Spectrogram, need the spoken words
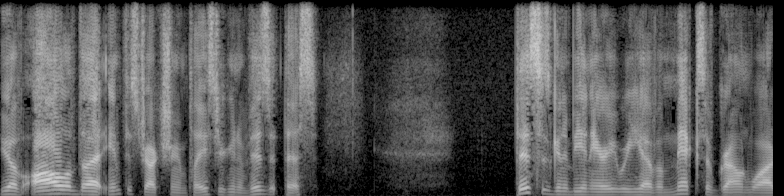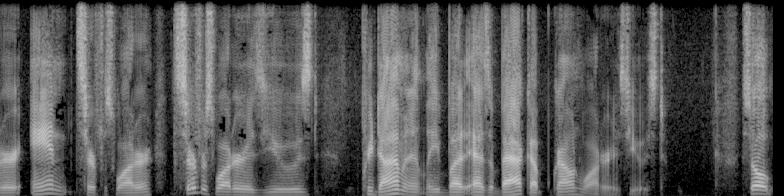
you have all of that infrastructure in place. You're going to visit this. This is going to be an area where you have a mix of groundwater and surface water. Surface water is used predominantly, but as a backup, groundwater is used. So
